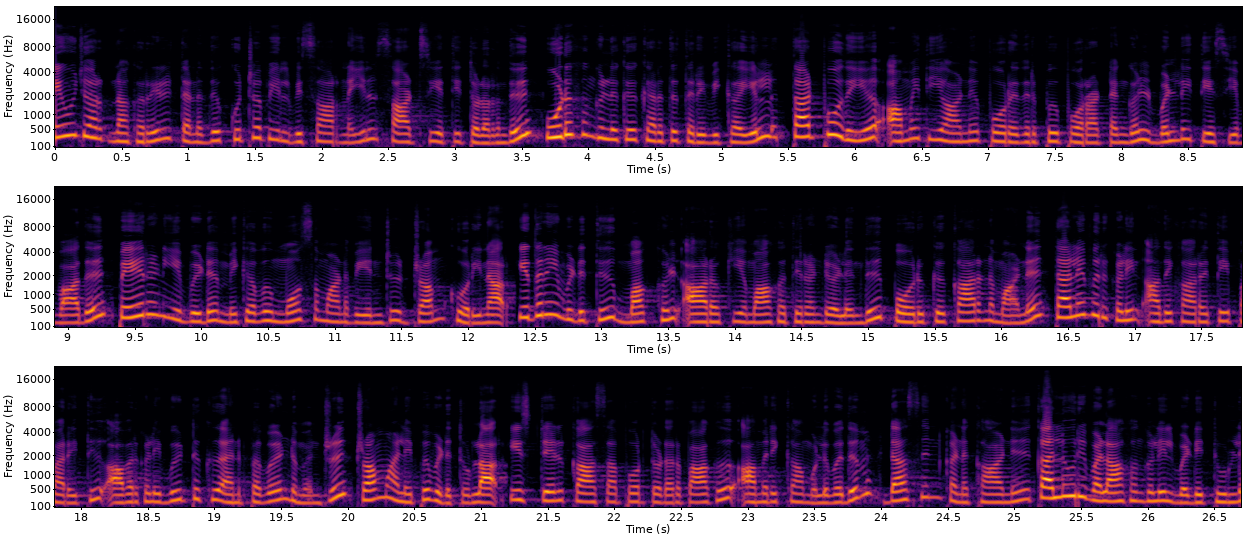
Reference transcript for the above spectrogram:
நியூயார்க் நகரில் தனது குற்றவியல் விசாரணையில் சாட்சியத்தை தொடர்ந்து ஊடகங்களுக்கு கருத்து தெரிவிக்கையில் தற்போதைய அமைதியான போர் எதிர்ப்பு போராட்டங்கள் வெள்ளை தேசியவாத பேரணியை விட மிகவும் மோசமானவை என்று ட்ரம்ப் கூறினார். இதனை விடுத்து மக்கள் ஆரோக்கியமாக திரண்டு எழுந்து போருக்கு காரணமான தலைவர்களின் அதிகாரத்தை பறித்து அவர்களை வீட்டுக்கு அனுப்ப வேண்டும் என்று ட்ரம்ப் அழைப்பு விடுத்துள்ளார். இஸ்ரேல் காசா போர் தொடர்பாக அமெரிக்கா முழுவதும் டசின் கணக்கான கல்லூரி வளாகங்களில் வெடித்துள்ள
